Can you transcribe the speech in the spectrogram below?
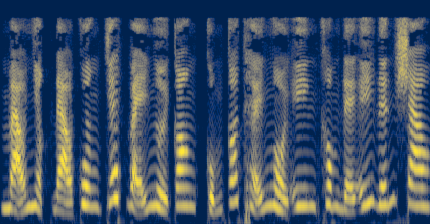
Mạo Nhật Đạo Quân chết bảy người con cũng có thể ngồi yên không để ý đến sao?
